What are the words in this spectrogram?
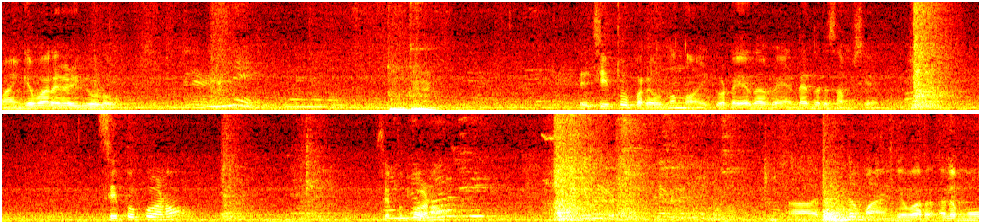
മാങ്കപാറ കഴിക്കുള്ളൂ ചേച്ചി ഇപ്പൊ പറയാം ഒന്നും നോക്കിക്കോട്ടെ. ഏതാ വേണ്ടെന്നൊരു സംശയം. സിപ്പപ്പ് വേണോ? സിപ്പപ്പ് വേണോ? രണ്ട് പറ അല്ല മൂ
